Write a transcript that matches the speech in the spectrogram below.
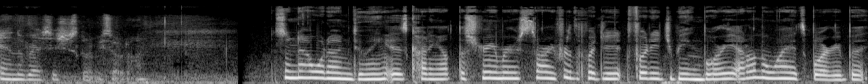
and the rest is just going to be sewed on. So now what I'm doing is cutting out the streamers. Sorry for the footage being blurry. I don't know why it's blurry, but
